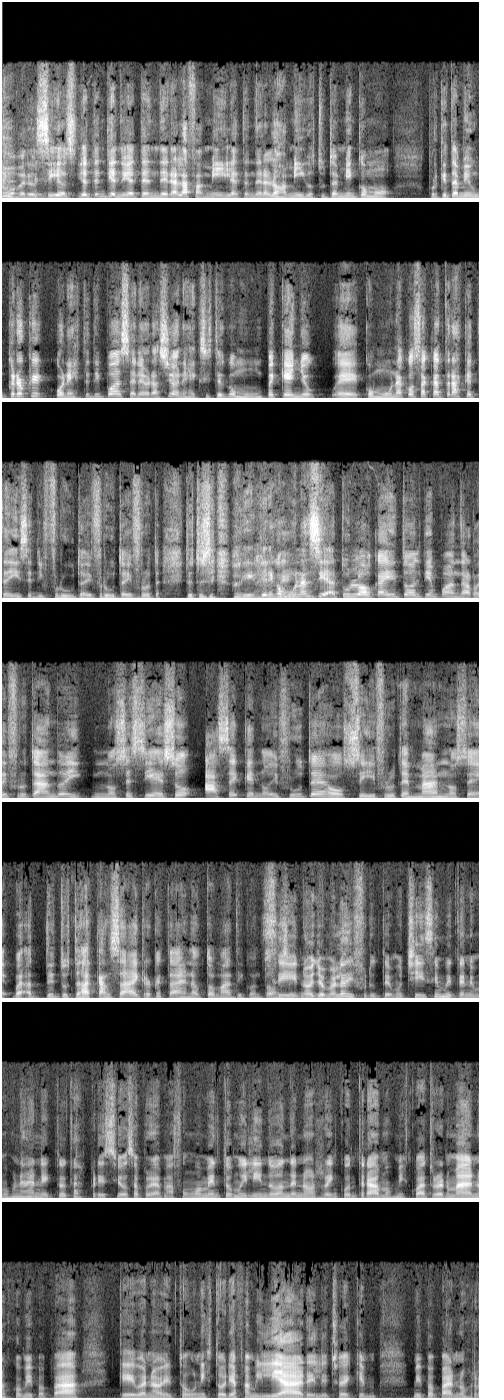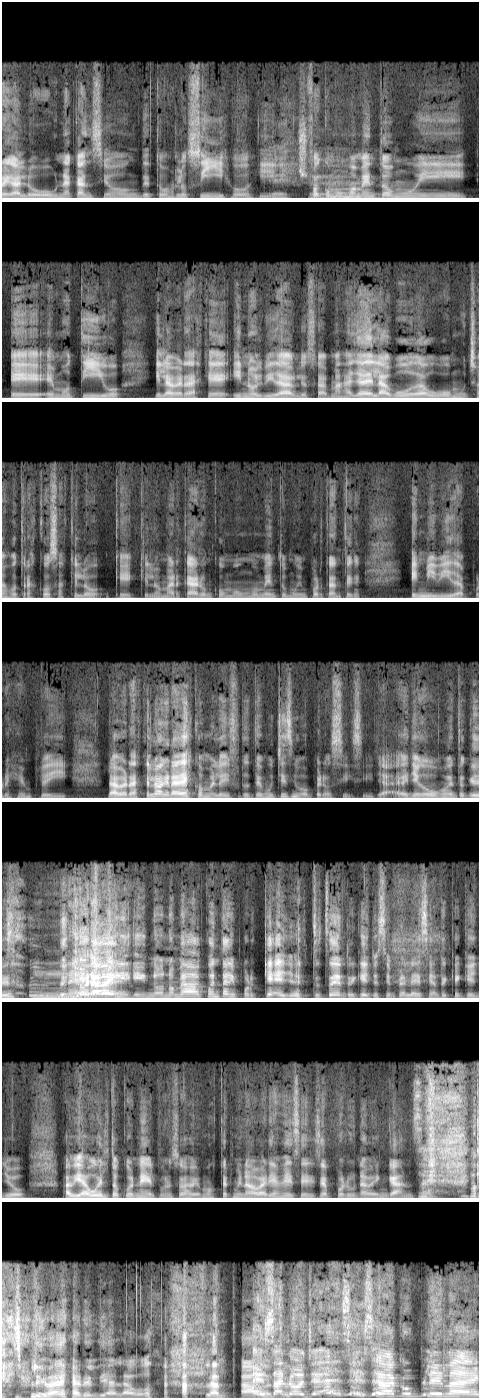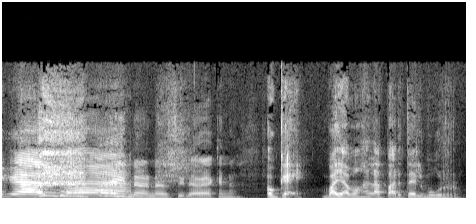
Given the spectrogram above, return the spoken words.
No, pero sí, yo te entiendo, y atender a la familia, atender a los amigos, tú también como, porque también creo que con este tipo de celebraciones existe como un pequeño, eh, como una cosa acá atrás que te dice disfruta, disfruta, disfruta. Entonces tú dices, ok, tienes como una ansiedad tú loca ahí todo el tiempo de andar disfrutando y no sé si eso hace que no disfrutes o si disfrutes más, no sé. Bueno, tú estás cansada y creo que estás en automático entonces. Sí, no, yo me lo disfruté muchísimo y tenemos unas anécdotas preciosas, porque además fue un momento muy lindo donde nos reencontramos mis cuatro hermanos con mi papá, que bueno, hay toda una historia familiar, el hecho de que mi papá nos regaló una canción de todos los hijos y fue como un momento muy eh, emotivo y la verdad es que inolvidable, o sea, más allá de la boda hubo muchas otras cosas que lo, que, que lo marcaron como un momento muy importante en, en mi vida, por ejemplo, y la verdad es que lo agradezco, me lo disfruté muchísimo, pero sí, sí, ya llegó un momento que yo lloraba y, y no, no me daba cuenta ni por qué. Yo, entonces, Enrique, yo siempre le decía a Enrique que yo había vuelto con él, por eso habíamos terminado varias veces, decía, por una venganza, que yo le iba a dejar el día de la boda plantado. Esa Entonces- noche, sí se va a cumplir la venganza. Ay, no, no, sí, la verdad que no. Ok, vayamos a la parte del burro.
